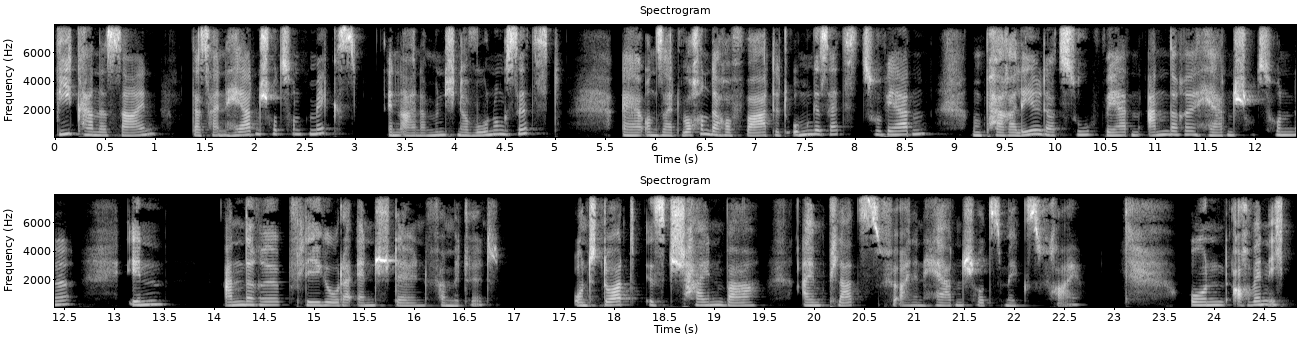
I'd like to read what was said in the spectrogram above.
Wie kann es sein, dass ein Herdenschutzhund-Mix in einer Münchner Wohnung sitzt äh, und seit Wochen darauf wartet, umgesetzt zu werden. Und parallel dazu werden andere Herdenschutzhunde in andere Pflege- oder Endstellen vermittelt. Und dort ist scheinbar ein Platz für einen Herdenschutzmix frei. Und auch wenn ich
